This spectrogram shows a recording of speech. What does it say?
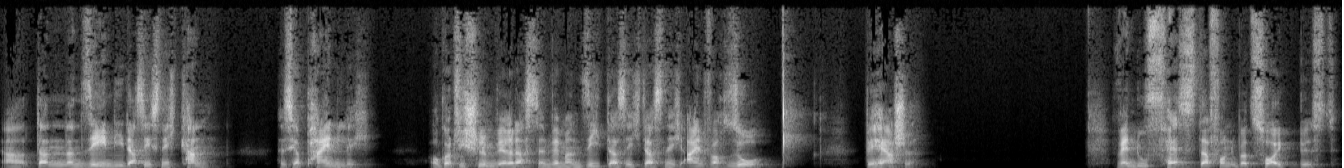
ja, dann, dann sehen die, dass ich es nicht kann. Das ist ja peinlich. Oh Gott, wie schlimm wäre das denn, wenn man sieht, dass ich das nicht einfach so beherrsche. Wenn du fest davon überzeugt bist,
